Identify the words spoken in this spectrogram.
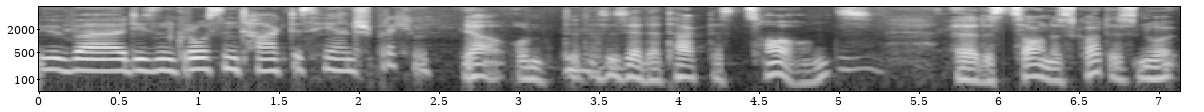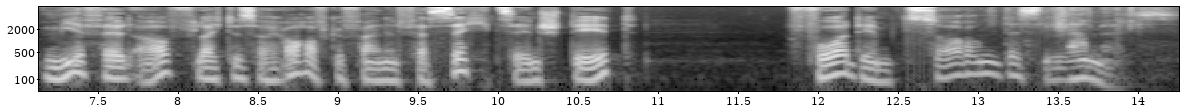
über diesen großen Tag des Herrn sprechen. Ja, und das ist ja der Tag des Zorns, äh, des Zornes Gottes. Nur mir fällt auf, vielleicht ist euch auch aufgefallen, in Vers 16 steht, vor dem Zorn des Lammes.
